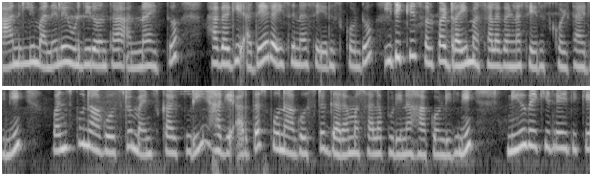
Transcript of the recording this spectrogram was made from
ನಾನಿಲ್ಲಿ ಮನೇಲೇ ಉಳಿದಿರೋಂಥ ಅನ್ನ ಇತ್ತು. ಹಾಗಾಗಿ ಅದೇ ರೈಸನ್ನು ಸೇರಿಸ್ಕೊಂಡು ಇದಕ್ಕೆ ಸ್ವಲ್ಪ ಡ್ರೈ ಮಸಾಲೆಗಳನ್ನ ಸೇರಿಸ್ಕೊಳ್ತಾ ಇದ್ದೀನಿ. ಒಂದು ಸ್ಪೂನ್ ಆಗೋಷ್ಟು ಮೆಣಸ್ಕಾಳು ಪುಡಿ, ಹಾಗೆ ಅರ್ಧ ಸ್ಪೂನ್ ಆಗೋಷ್ಟು ಗರಂ ಮಸಾಲ ಪುಡಿನ ಹಾಕ್ಕೊಂಡಿದ್ದೀನಿ ನೀವು ಬೇಕಿದ್ರೆ ಇದಕ್ಕೆ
